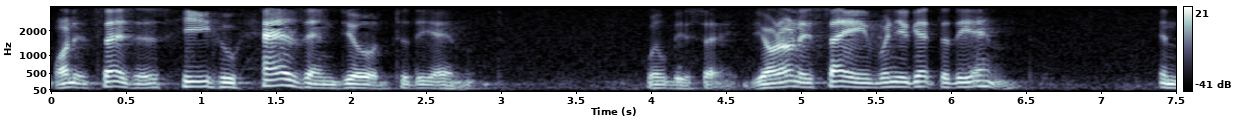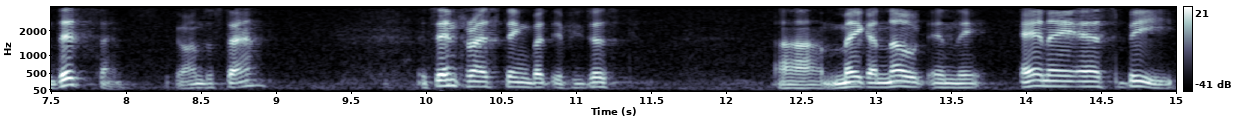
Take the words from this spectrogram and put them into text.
What it says is, he who has endured to the end will be saved. You're only saved when you get to the end. In this sense, you understand? It's interesting, but if you just uh, make a note in the NASB,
